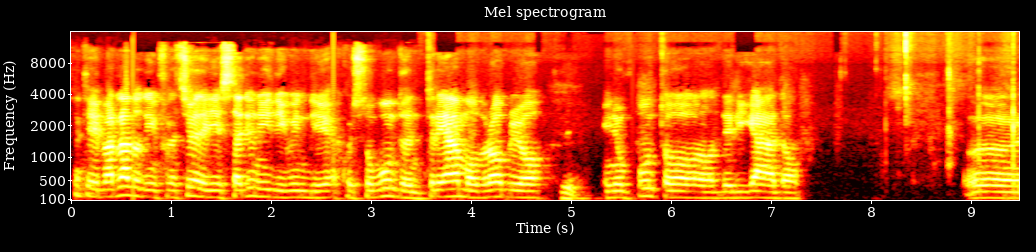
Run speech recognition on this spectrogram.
Senti, hai parlato di inflazione degli Stati Uniti, quindi a questo punto entriamo proprio sì. in un punto delicato eh,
